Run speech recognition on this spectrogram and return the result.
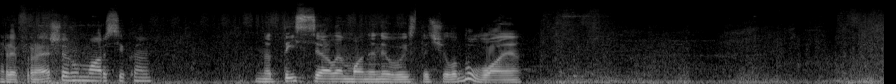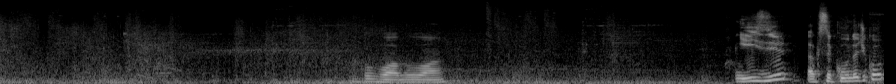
Рефрешер у Марсіка. На Натисся, але мани не вистачило. Буває. Бува, бува. Ізі. Так, секундочку.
